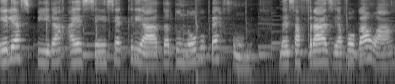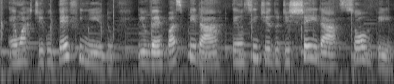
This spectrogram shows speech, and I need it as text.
Ele aspira a essência criada do novo perfume. Nessa frase, a vogal A é um artigo definido e o verbo aspirar tem o sentido de cheirar, sorver.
